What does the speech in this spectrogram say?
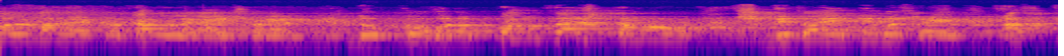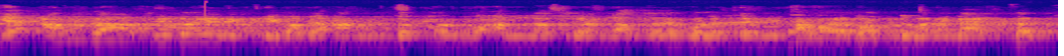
মুসলমান একটু কান লাগাই শোনেন। দুঃখ হলো পঞ্চাশতম বিজয় দিবসে। আজকে আমরা বিজয়ের কীভাবে আনন্দ করব আল্লাহ সুরান বলেছেন, আমার বন্ধু মানে আশ্চর্য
